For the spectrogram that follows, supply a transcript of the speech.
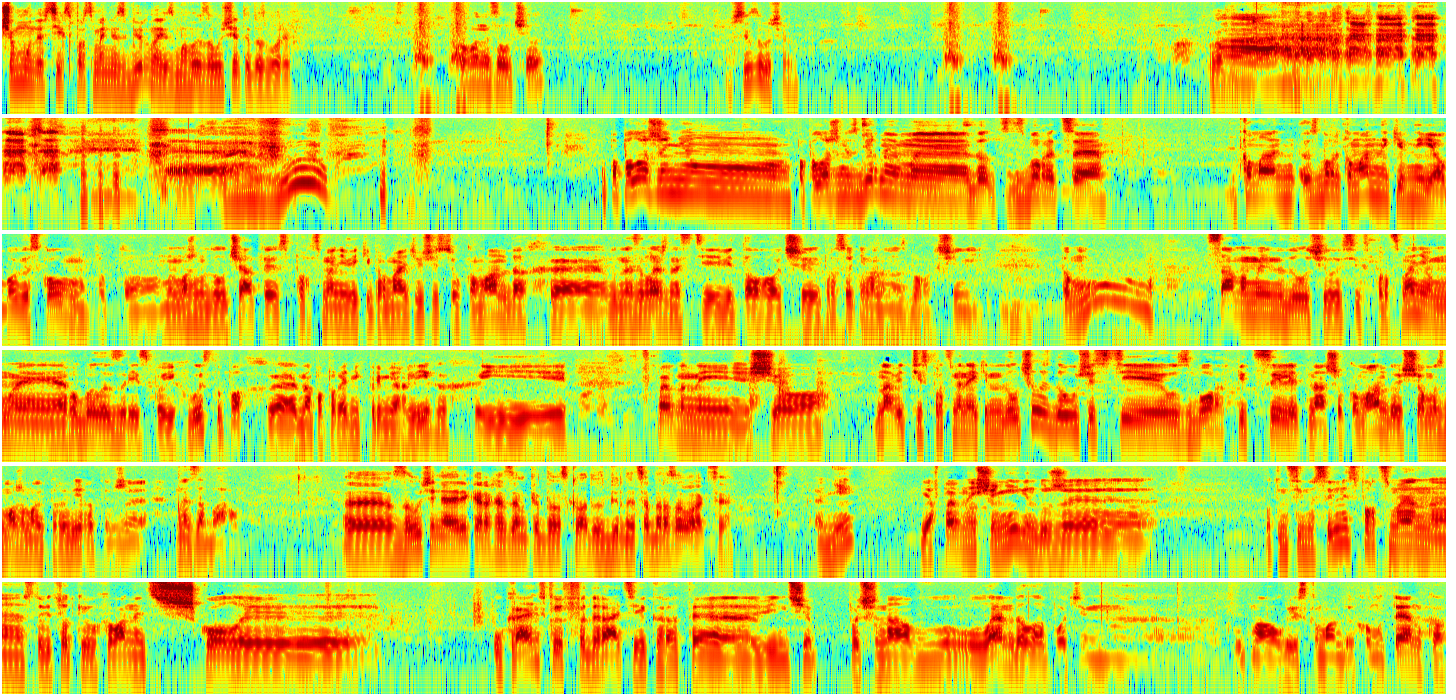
Чому не всіх спортсменів збірної змогли залучити до зборів? Кого не залучили? Всіх залучили? Ладно. Е, фу. Ну, По положенню, по положенню збірної ми до- збори це команд, збори командників не є обов'язковими. Тобто ми можемо долучати спортсменів, які приймають участь у командах, е, в незалежності від того, чи присутні вони на зборах чи ні. Тому саме ми не долучили всіх спортсменів. Ми робили зріз по їх виступах е, на попередніх прем'єр-лігах і впевнений, що навіть ті спортсмени, які не долучились до участі у зборах, підсилять нашу команду, що ми зможемо і перевірити вже незабаром. Е, залучення Еріка Рогазенка до складу збірної це одноразова акція. Е, Ні. Я впевнений, що ні. Він дуже потенційно сильний спортсмен, е, 100% вихованець школи е, Української Федерації карате. Він ще починав у Лендела, потім е, клуб Мауглі з командою Хомутенко.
